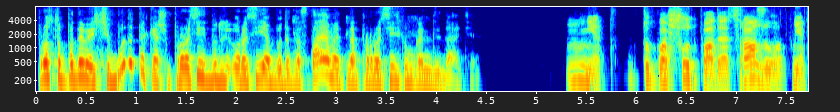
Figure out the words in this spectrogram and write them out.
Просто подивись, чи буде таке, що проросійсь будуть Росія буде настаювати на проросійському кандидаті? Нет. Тупо шут падает сразу. Вот. Нет.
